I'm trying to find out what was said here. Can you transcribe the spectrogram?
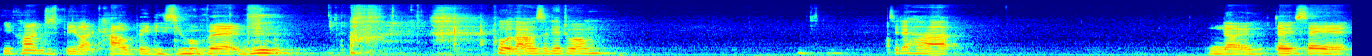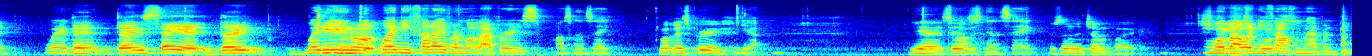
You can't just be like, how big is your bed? Thought that was a good one. Did it hurt? No, don't say it. When, Don't don't say it. Don't when do you not. when you fell over and got that bruise, I was gonna say. what this bruise? Yeah, Yeah, it that's did. what I was gonna say. It was on the jump bike. What about when you fell from heaven?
